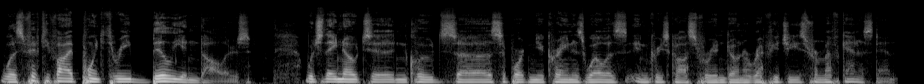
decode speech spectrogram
was 55.3 billion dollars, which they note includes uh, support in Ukraine as well as increased costs for in-donor refugees from Afghanistan.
